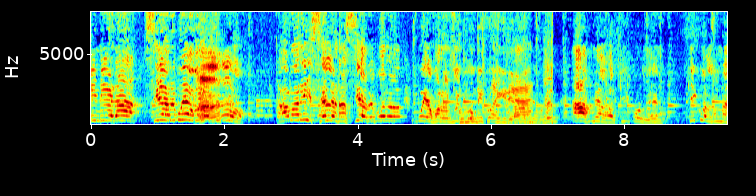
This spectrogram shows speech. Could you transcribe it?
এই মেয়েটা চেয়ারে বইয়া পড়ার যোগ্য। আমার এই ছেলেটা চেয়ারে বইয়া পড়ার যোগ্য। আপনি বলেন আপনি আবার কি করলেন? কি করলেন না?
